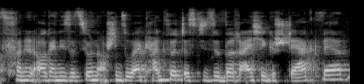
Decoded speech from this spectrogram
von den Organisationen auch schon so erkannt wird, dass diese Bereiche gestärkt werden?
